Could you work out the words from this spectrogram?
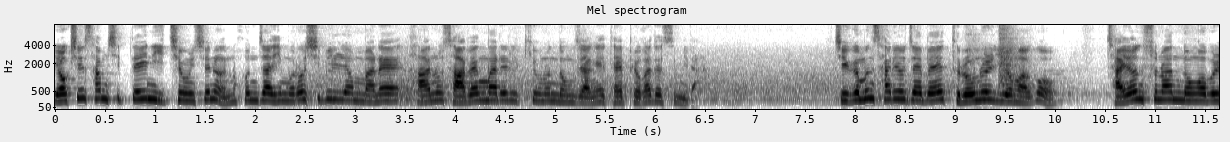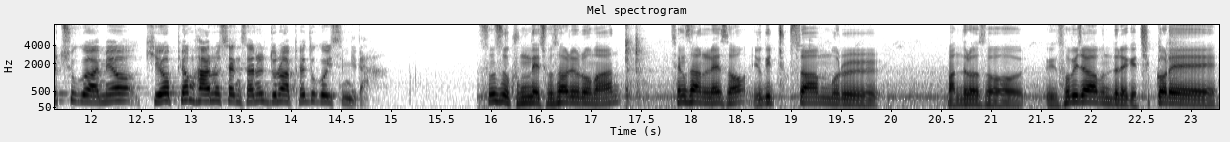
역시 30대인 이치훈 씨는 혼자 힘으로 11년 만에 한우 400마리를 키우는 농장의 대표가 됐습니다. 지금은 사료 재배에 드론을 이용하고 자연 순환 농업을 추구하며 기업형 한우 생산을 눈앞에 두고 있습니다. 순수 국내 조사료로만 생산을 해서 유기축산물을 만들어서 그 소비자분들에게 직거래로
